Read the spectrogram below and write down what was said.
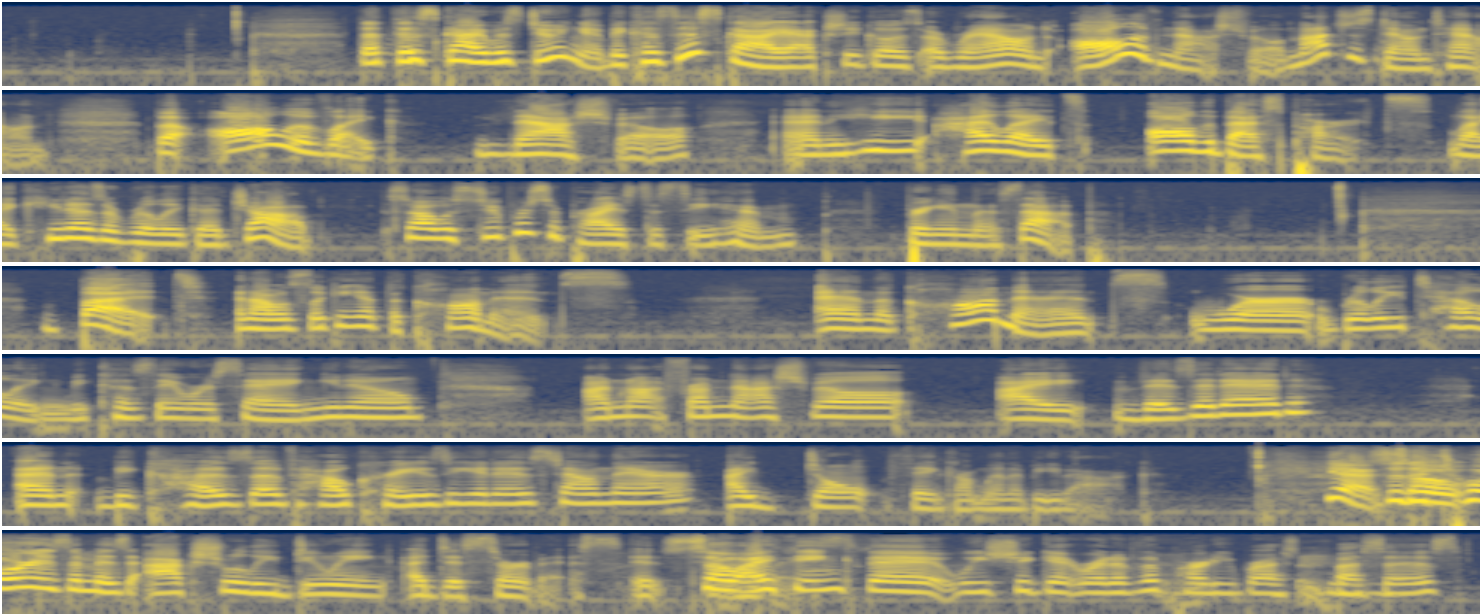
that this guy was doing it because this guy actually goes around all of Nashville, not just downtown, but all of like Nashville and he highlights all the best parts. Like he does a really good job. So I was super surprised to see him bringing this up. But, and I was looking at the comments, and the comments were really telling because they were saying, you know, I'm not from Nashville. I visited, and because of how crazy it is down there, I don't think I'm going to be back. Yeah, So, so, the tourism is actually doing a disservice. It's so I think that we should get rid of the party bus- buses.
